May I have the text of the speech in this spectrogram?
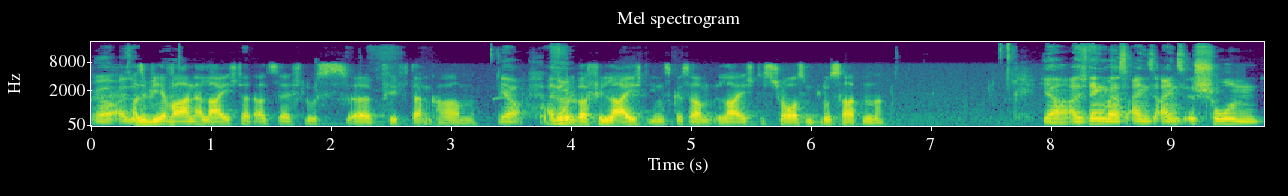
Ja, also, also, wir waren erleichtert, als der Schlusspfiff dann kam. Ja, also, obwohl wir vielleicht insgesamt ein leichtes Chancenplus hatten. Ja, also ich denke mal, das 1-1 ist schon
